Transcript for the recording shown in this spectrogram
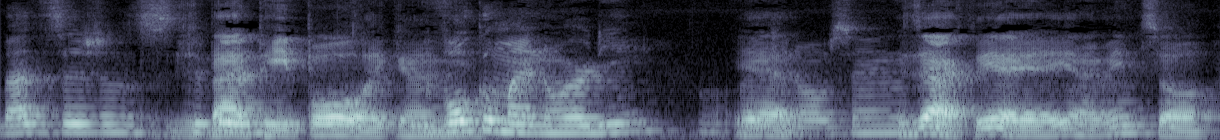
bad decisions. just stupid, bad people, like you know what I mean? vocal minority. Like, Yeah. you know what I'm saying? Exactly. Yeah, yeah. You know what I mean. So,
